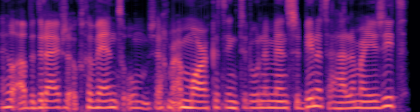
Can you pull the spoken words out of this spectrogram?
heel bedrijf is ook gewend om zeg maar, marketing te doen en mensen binnen te halen. Maar je ziet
